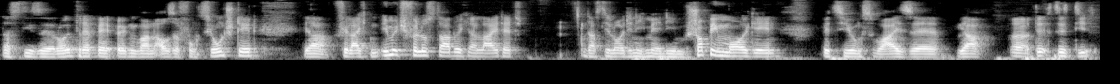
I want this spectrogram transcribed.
dass diese Rolltreppe irgendwann außer Funktion steht, ja, vielleicht einen Imageverlust dadurch erleidet, dass die Leute nicht mehr in die Shopping Mall gehen, beziehungsweise, ja, äh, die, die,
